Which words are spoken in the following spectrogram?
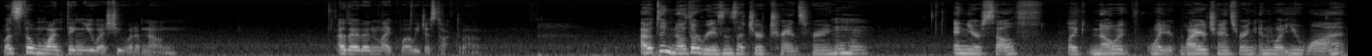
What's the one thing you wish you would have known, other than like what we just talked about? I would say know the reasons that you're transferring Mm-hmm. in yourself like know what you're, why you're transferring and what you want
